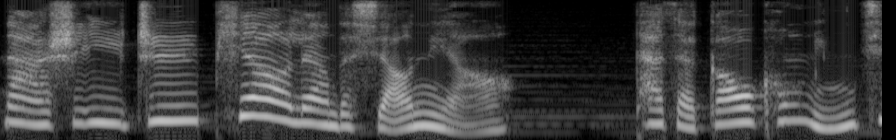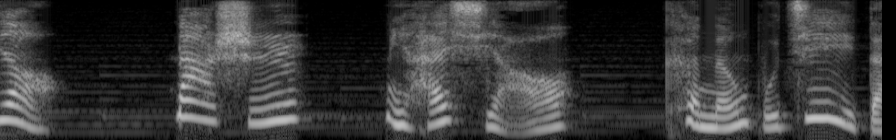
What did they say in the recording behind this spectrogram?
那是一只漂亮的小鸟，它在高空鸣叫。那时你还小，可能不记得。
